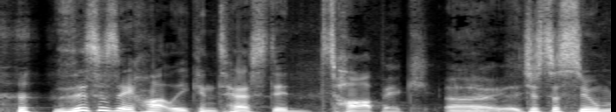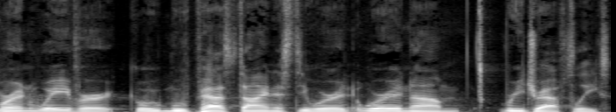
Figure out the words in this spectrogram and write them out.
this is a hotly contested topic. Uh, Just assume we're in waiver. We move past Dynasty. We're in, we're in um, redraft leagues.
